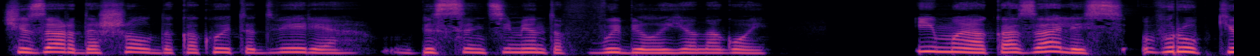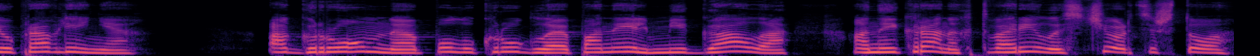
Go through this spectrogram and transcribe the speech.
Чезар дошел до какой-то двери, без сантиментов выбил ее ногой. И мы оказались в рубке управления. Огромная полукруглая панель мигала, а на экранах творилось черти что.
